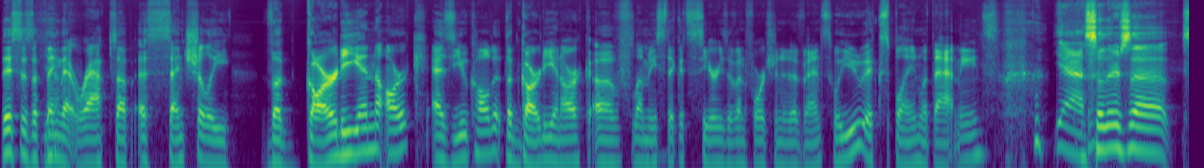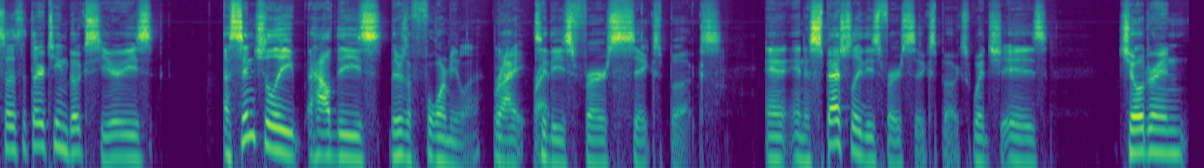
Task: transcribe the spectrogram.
This is a thing that wraps up essentially the Guardian arc, as you called it, the Guardian arc of Lemony Snicket's series of unfortunate events. Will you explain what that means? Yeah, so there's a so it's a 13 book series. Essentially, how these there's a formula right, to right. these first six books, and and especially these first six books, which is children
